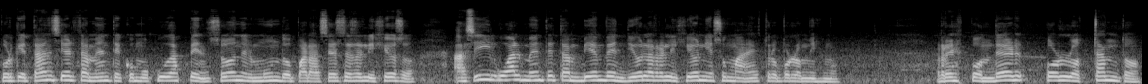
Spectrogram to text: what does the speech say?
porque tan ciertamente como Judas pensó en el mundo para hacerse religioso, así igualmente también vendió la religión y a su maestro por lo mismo. Responder, por lo tanto,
